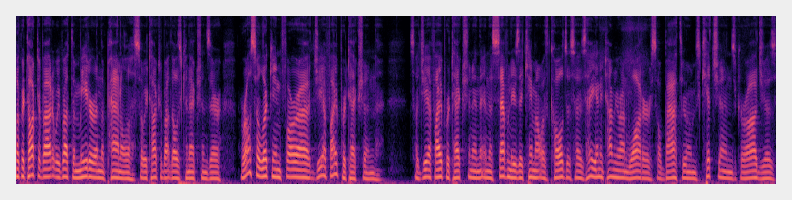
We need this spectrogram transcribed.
Like we talked about it, we've got the meter and the panel, so we talked about those connections there. We're also looking for uh, GFI protection. So GFI protection in the, in the 70s, they came out with codes that says, hey, anytime you're on water, so bathrooms, kitchens, garages,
